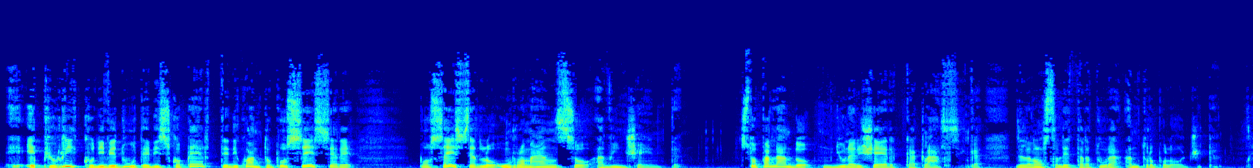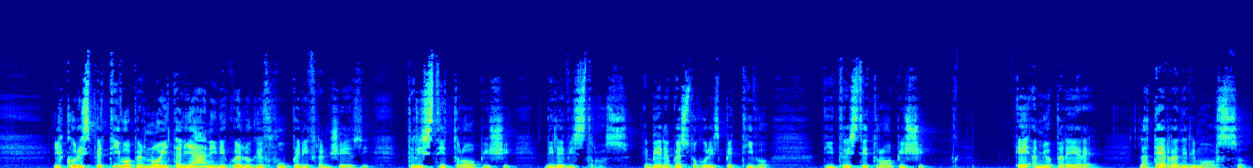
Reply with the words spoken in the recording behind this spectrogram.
è, è più ricco di vedute di scoperte di quanto possa, essere, possa esserlo un romanzo avvincente. Sto parlando di una ricerca classica della nostra letteratura antropologica. Il corrispettivo per noi italiani di quello che fu per i francesi Tristi tropici di Levi-Strauss. Ebbene, questo corrispettivo di Tristi tropici è, a mio parere, La terra di rimorso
